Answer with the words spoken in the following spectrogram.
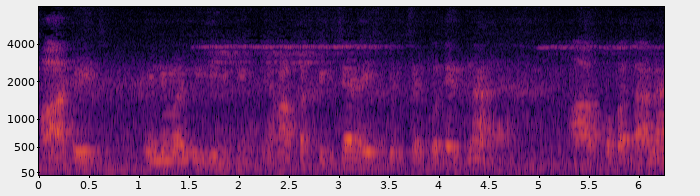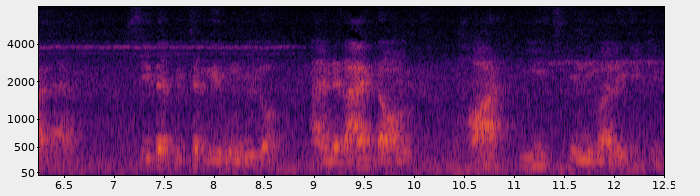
what is animal is eating यहाँ पर पिक्चर है, इस पिक्चर को देखना है। आपको बताना है। See the picture given below and write down what each animal is eating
